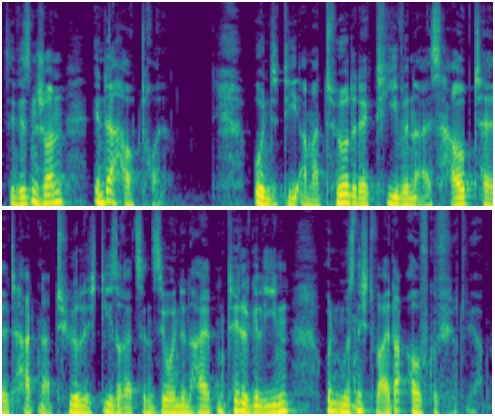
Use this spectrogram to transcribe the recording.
Sie wissen schon, in der Hauptrolle. Und die Amateurdetektivin als Hauptheld hat natürlich dieser Rezension den halben Titel geliehen und muss nicht weiter aufgeführt werden.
